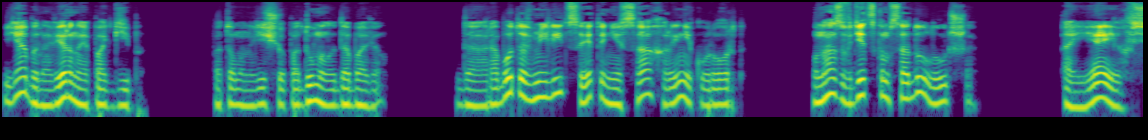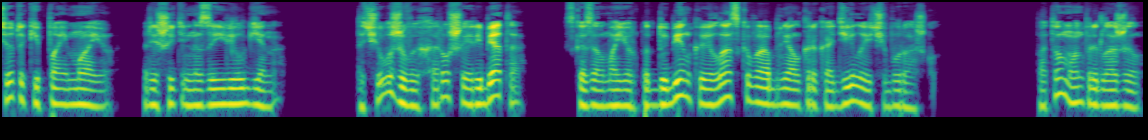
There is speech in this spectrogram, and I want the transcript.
«Я бы, наверное, погиб». Потом он еще подумал и добавил. «Да, работа в милиции — это не сахар и не курорт. У нас в детском саду лучше». «А я их все-таки поймаю», — решительно заявил Гена. «Да чего же вы, хорошие ребята?» — сказал майор Поддубенко и ласково обнял крокодила и чебурашку. Потом он предложил.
